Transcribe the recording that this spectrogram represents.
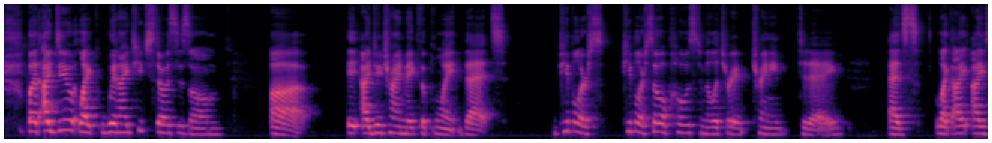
but i do like when i teach stoicism uh, it, I do try and make the point that people are people are so opposed to military training today as like I, I,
